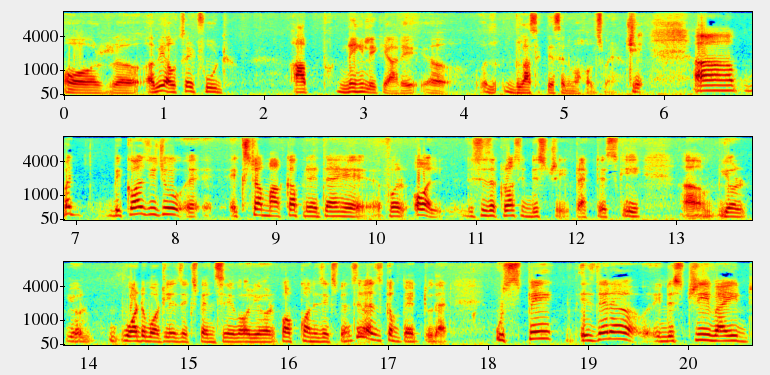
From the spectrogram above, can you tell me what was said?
और अभी आउटसाइड फ़ूड आप नहीं लेके आ रहे बुला सकते हैं सिनेमा हॉल्स में। जी। बट बिकॉज़ ये जो एक्स्ट्रा मार्कअप रहता है for all this is across industry practice की your your water bottle is expensive और your popcorn is expensive as compare to that उस पे is there a industry wide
